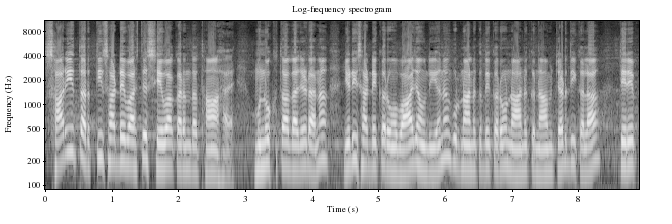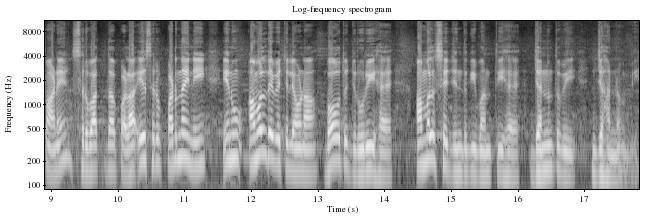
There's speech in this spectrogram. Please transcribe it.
ਸਾਰੀ ਧਰਤੀ ਸਾਡੇ ਵਾਸਤੇ ਸੇਵਾ ਕਰਨ ਦਾ ਥਾਂ ਹੈ। ਮਨੁੱਖਤਾ ਦਾ ਜਿਹੜਾ ਨਾ, ਜਿਹੜੀ ਸਾਡੇ ਘਰੋਂ ਆਵਾਜ਼ ਆਉਂਦੀ ਹੈ ਨਾ, ਗੁਰੂ ਨਾਨਕ ਦੇ ਘਰੋਂ ਨਾਨਕ ਨਾਮ ਚੜ੍ਹਦੀ ਕਲਾ, ਤੇਰੇ ਭਾਣੇ ਸਰਬੱਤ ਦਾ ਭਲਾ, ਇਹ ਸਿਰਫ ਪੜ੍ਹਨਾ ਹੀ ਨਹੀਂ, ਇਹਨੂੰ ਅਮਲ ਦੇ ਵਿੱਚ ਲਿਆਉਣਾ ਬਹੁਤ ਜ਼ਰੂਰੀ ਹੈ। ਅਮਲ ਸੇ ਜ਼ਿੰਦਗੀ ਬਣਤੀ ਹੈ, ਜੰਨਤ ਵੀ, ਜਹਨਮ ਵੀ।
